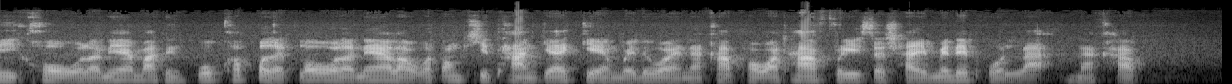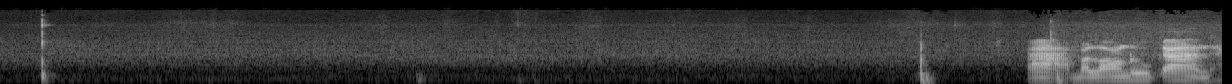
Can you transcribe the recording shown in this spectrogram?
มีโคแล้วเนี่ยมาถึงปุ๊บเขาเปิดโล่แล้วเนี่ยเราก็ต้องคิดทางแก้เกมไว้ด้วยนะครับเพราะว่าถ้าฟรีจะใช้ไม่ได้ผลละนะครับ อ่ามาลองดูกันไท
